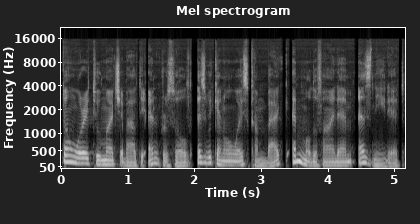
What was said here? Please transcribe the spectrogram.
Don't worry too much about the end result as we can always come back and modify them as needed.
